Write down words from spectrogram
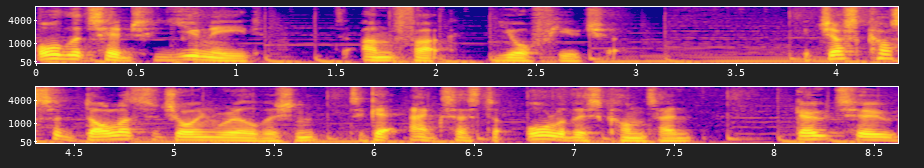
all the tips you need unfuck your future. It just costs a dollar to join Real Vision to get access to all of this content. Go to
